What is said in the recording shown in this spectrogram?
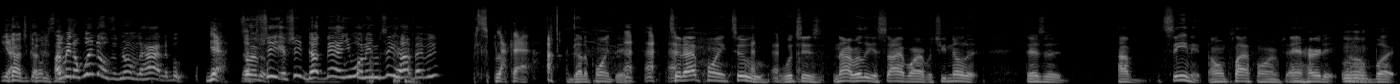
yeah. Gotcha, gotcha. I mean, the windows is normally high in the booth. yeah. So if true. she if she ducked down, you won't even see her, baby. Splack out. Got a point there. to that point too, which is not really a sidebar, but you know that there's a I've seen it on platforms and heard it, um, but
